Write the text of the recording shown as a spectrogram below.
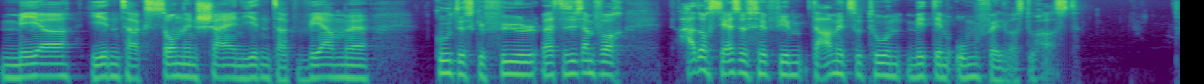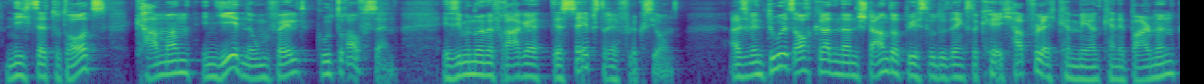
Meer, jeden Tag Sonnenschein, jeden Tag Wärme, gutes Gefühl. Weißt, das ist einfach hat auch sehr, sehr, sehr viel damit zu tun mit dem Umfeld, was du hast. Nichtsdestotrotz kann man in jedem Umfeld gut drauf sein. Es ist immer nur eine Frage der Selbstreflexion. Also wenn du jetzt auch gerade in einem Standort bist, wo du denkst, okay, ich habe vielleicht kein Meer und keine Palmen,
